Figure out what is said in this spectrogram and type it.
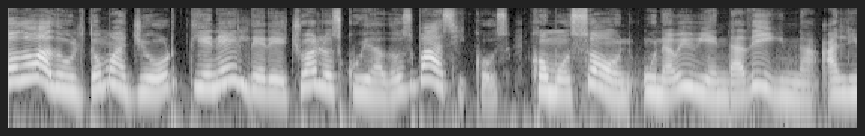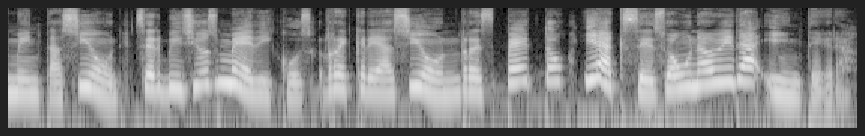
Todo adulto mayor tiene el derecho a los cuidados básicos, como son una vivienda digna, alimentación, servicios médicos, recreación, respeto y acceso a una vida íntegra.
